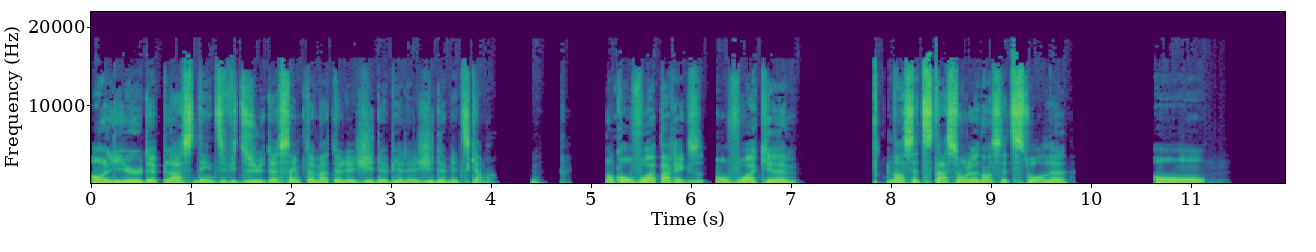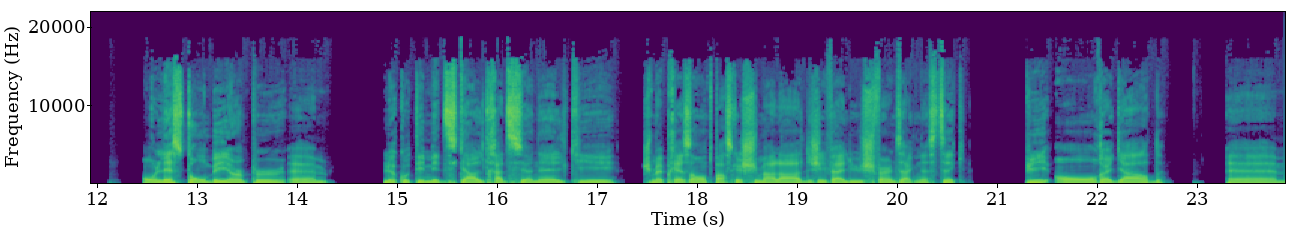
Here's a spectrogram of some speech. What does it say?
en lieu de place d'individus, de symptomatologie, de biologie, de médicaments. Donc on voit par on voit que dans cette citation-là, dans cette histoire-là, on, on laisse tomber un peu euh, le côté médical traditionnel qui est je me présente parce que je suis malade, j'évalue, je fais un diagnostic, puis on regarde euh,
